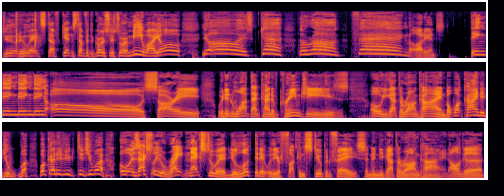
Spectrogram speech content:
Dude, who hates stuff getting stuff at the grocery store? Me, why? Oh, you always get the wrong thing. The audience. Ding, ding, ding, ding. Oh, sorry. We didn't want that kind of cream cheese. Oh, you got the wrong kind. But what kind did you what, what kind did you, did you want? Oh, it was actually right next to it. You looked at it with your fucking stupid face and then you got the wrong kind. All good.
